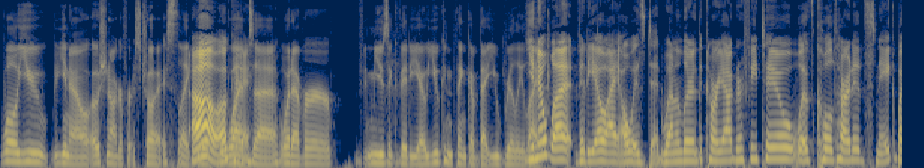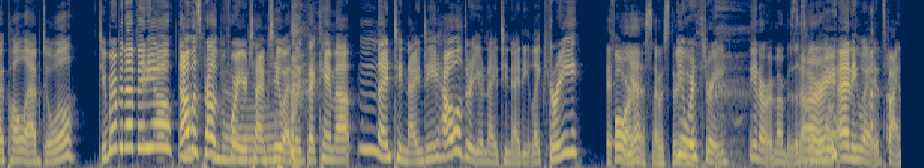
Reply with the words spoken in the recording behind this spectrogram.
well, you you know, oceanographer's choice. Like, Oh, wh- okay. what uh, whatever music video you can think of that you really like. You know what video I always did want to learn the choreography to was Cold Hearted Snake by Paula Abdul. Do you remember that video? That was probably before your time too. I think that came out mm, 1990. How old were you in 1990? Like three? Uh, four. yes, I was three. You were three. You don't remember this Sorry. video. Anyway, it's fine.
